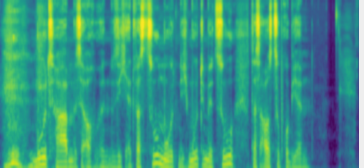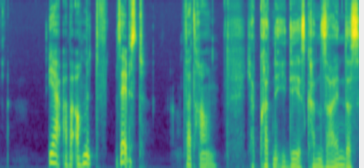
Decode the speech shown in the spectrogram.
Mut haben ist ja auch sich etwas zumuten. Ich mute mir zu, das auszuprobieren. Ja, aber auch mit Selbstvertrauen. Ich habe gerade eine Idee. Es kann sein, dass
